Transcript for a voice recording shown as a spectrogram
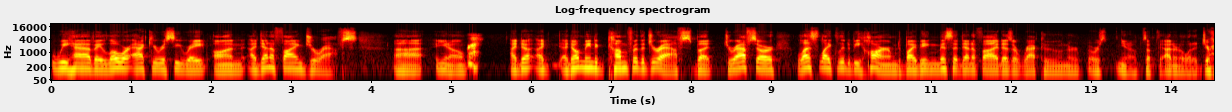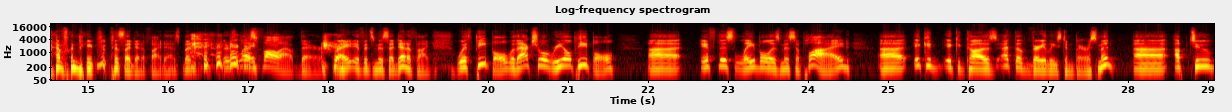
we have a lower accuracy rate on identifying giraffes. Uh, you know, I don't I, I don't mean to come for the giraffes, but giraffes are less likely to be harmed by being misidentified as a raccoon or or you know something. I don't know what a giraffe would be misidentified as, but there's less fallout there, right? If it's misidentified with people, with actual real people, uh, if this label is misapplied, uh, it could it could cause at the very least embarrassment, uh, up to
